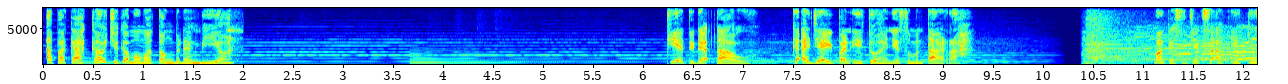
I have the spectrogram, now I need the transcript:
Apakah kau juga memotong benang Bion? Dia tidak tahu, keajaiban itu hanya sementara. Maka sejak saat itu,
